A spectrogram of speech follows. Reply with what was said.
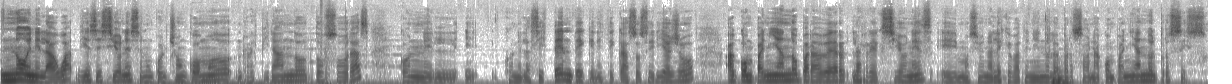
no en el agua, 10 sesiones en un colchón cómodo, respirando dos horas con el, eh, con el asistente, que en este caso sería yo, acompañando para ver las reacciones eh, emocionales que va teniendo la Mm. persona, acompañando el proceso.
